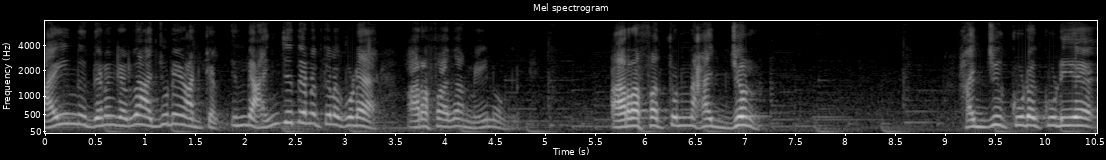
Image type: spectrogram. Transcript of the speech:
ஐந்து தினங்கள் தான் அஜுனை நாட்கள் இந்த அஞ்சு தினத்தில் கூட அரஃபா தான் மெயின் உங்களுக்கு. அரஃபத்துன் ஹஜ்ஜுன். ஹஜ்ஜு கூடக்கூடிய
